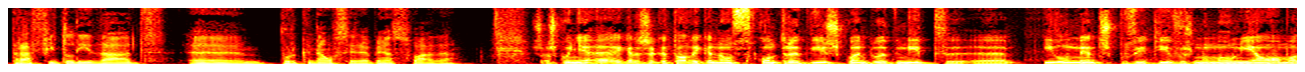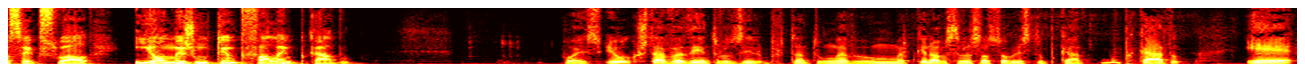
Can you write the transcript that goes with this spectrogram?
para a fidelidade, porque não ser abençoada. Jorge Cunha, a Igreja Católica não se contradiz quando admite uh, elementos positivos numa união homossexual e ao mesmo tempo fala em pecado? Pois, eu gostava de introduzir, portanto, uma, uma pequena observação sobre isso do pecado. O pecado é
